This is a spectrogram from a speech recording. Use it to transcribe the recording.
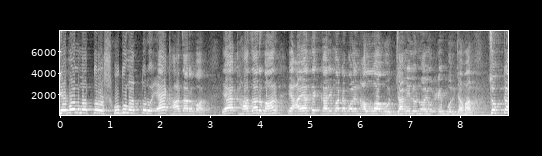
কেবলমাত্র, শুধুমাত্র এক হাজার বার, এক হাজার বার এ আয়াতে কারিমাটা বলেন, আল্লাহ জামিলুন হেবুল জামাল। চোখটা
